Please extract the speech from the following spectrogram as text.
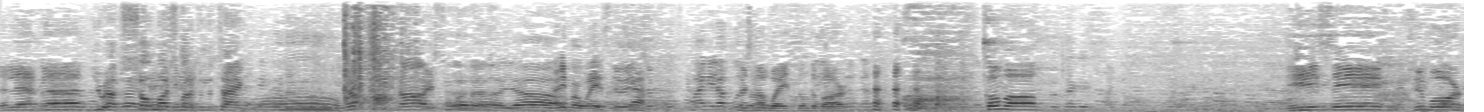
eleven. You have so much left in the tank. Yep. Nice one, man. I need more weight. There's no weight on the bar. Come on. Easy. Two more.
